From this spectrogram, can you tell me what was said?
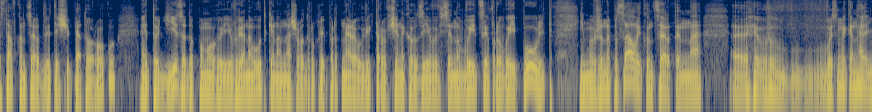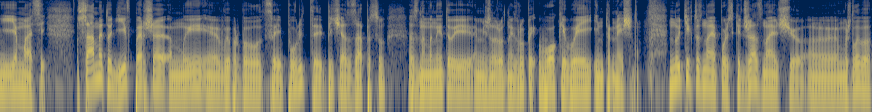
став концерт 2005 року. Е, тоді, за допомогою Євгена Уткіна, нашого друга і партнера, у Віктора Овчинникова з'явився новий цифровий пульт. І ми вже написали концерти на е, восьмиканальній Ямасі. Саме тоді, вперше, ми випробували цей пульт під час запису знаменитої міжнародної групи Walk Away International. Ну, ті, хто знає польський джаз, знають, що е, можливо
